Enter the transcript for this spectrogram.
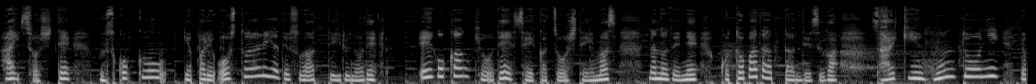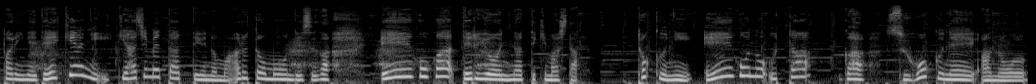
はい、そして息子くん、やっぱりオーストラリアで育っているので、英語環境で生活をしています。なのでね、言葉だったんですが、最近本当にやっぱりね、デイケアに行き始めたっていうのもあると思うんですが、英語が出るようになってきました。特に英語の歌がすごくね、あの、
